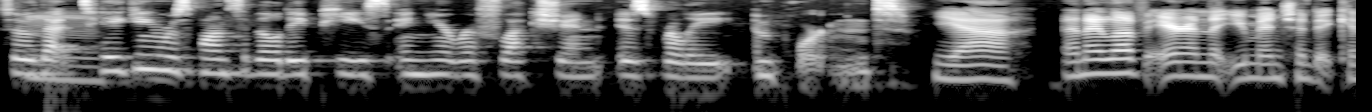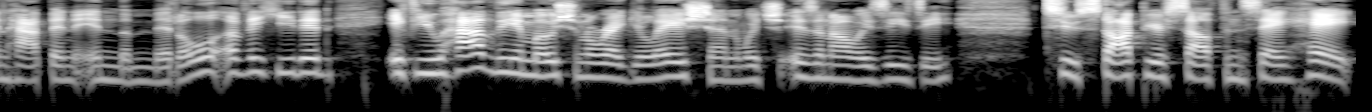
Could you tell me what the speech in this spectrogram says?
So mm. that taking responsibility piece in your reflection is really important. Yeah. And I love, Aaron, that you mentioned it can happen in the middle of a heated. If you have the emotional regulation, which isn't always easy, to stop yourself and say, hey,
